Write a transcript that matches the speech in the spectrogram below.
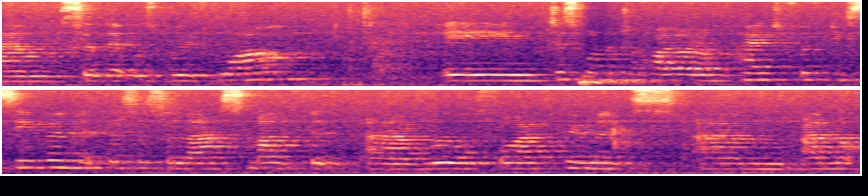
um, so that was worthwhile. And just wanted to highlight on page 57 that this is the last month that uh, rural fire permits um, are not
